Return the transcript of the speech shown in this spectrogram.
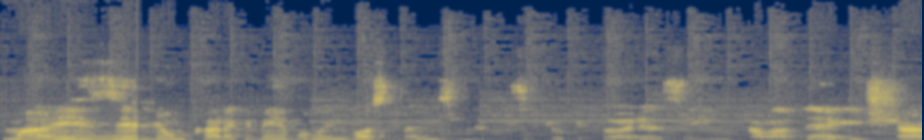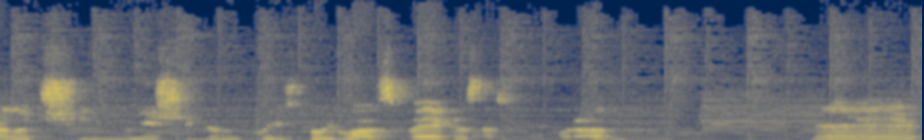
Mas ele é um cara que vem evoluindo bastante, né? Conseguiu vitórias em Talladega, em Charlotte, em Michigan, Bristol e Las Vegas nessa temporada. É,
